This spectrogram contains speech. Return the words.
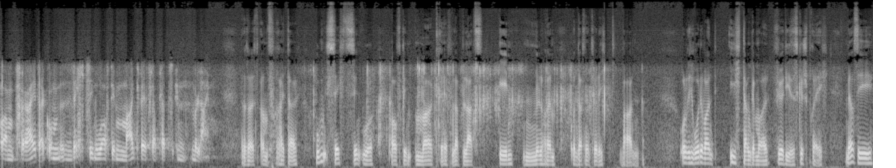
Am Freitag um 16 Uhr auf dem Markgräflerplatz in Müllheim. Das heißt am Freitag um 16 Uhr auf dem Markgräflerplatz in Müllheim und das natürlich Baden. Ulrich Rodewand, ich danke mal für dieses Gespräch. Merci.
